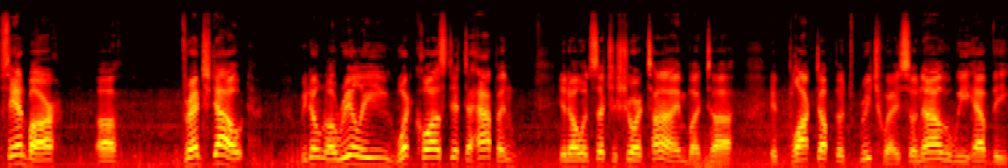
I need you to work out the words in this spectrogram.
sandbar uh, dredged out. We don't know really what caused it to happen, you know, in such a short time, but uh, it blocked up the breachway. So now that we have the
